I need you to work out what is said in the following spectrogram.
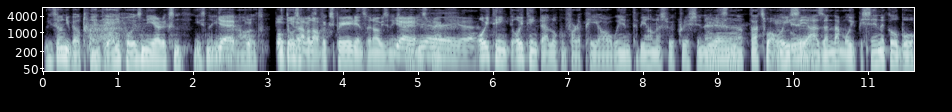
He's only about 28, but isn't he, Eriksen? He's not even Yeah, that but- old. but, he does you know, have a lot of experience. I know he's an Yeah, yeah. experienced player. yeah, yeah. I think I think they're looking for a PR win, to be honest, with Christian Eriksen. Yeah. That, that's what I see Yeah. as, and that might be cynical, but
